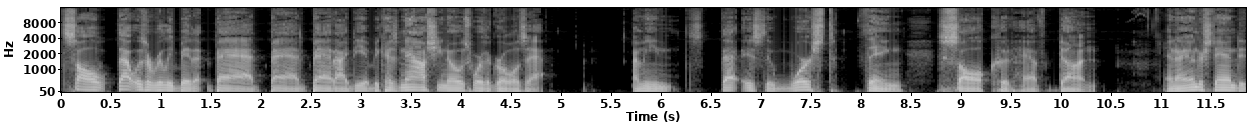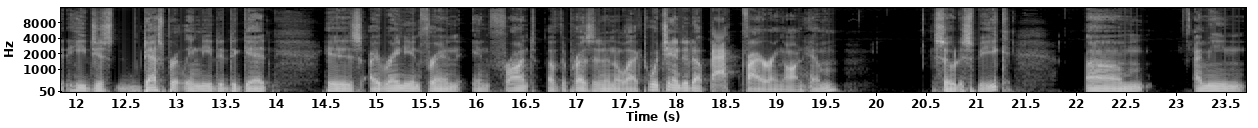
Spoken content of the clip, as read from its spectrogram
Saul. That was a really bad, bad, bad, bad idea because now she knows where the girl is at. I mean, that is the worst thing Saul could have done. And I understand that he just desperately needed to get his Iranian friend in front of the president elect, which ended up backfiring on him, so to speak. Um, I mean,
